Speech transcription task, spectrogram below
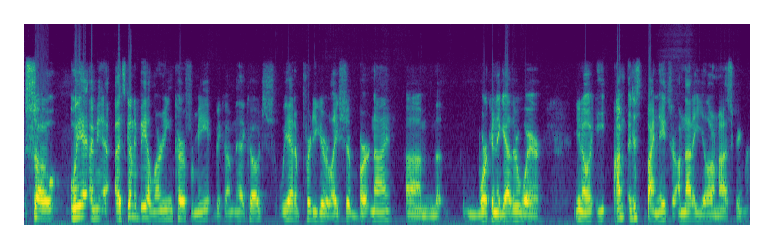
So, we, I mean, it's going to be a learning curve for me become the head coach. We had a pretty good relationship, Bert and I, um, working together. Where, you know, he, I'm just by nature, I'm not a yeller, I'm not a screamer.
